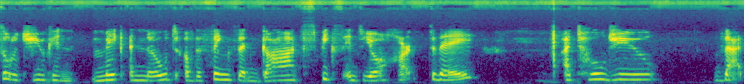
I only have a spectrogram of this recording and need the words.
so that you can make a note of the things that God speaks into your heart today. I told you that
